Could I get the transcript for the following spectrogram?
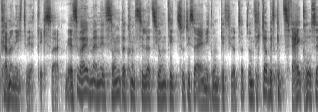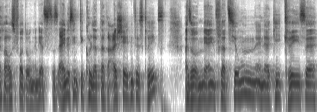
kann man nicht wirklich sagen. Es war eben eine Sonderkonstellation, die zu dieser Einigung geführt hat. Und ich glaube, es gibt zwei große Herausforderungen jetzt. Das eine sind die Kollateralschäden des Kriegs, also mehr Inflation, Energiekrise,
